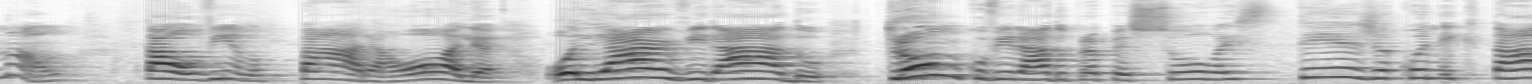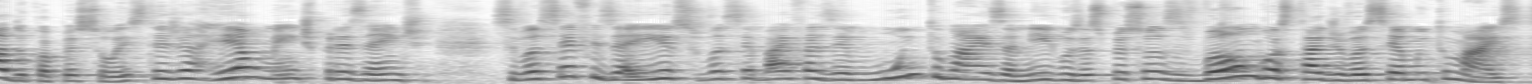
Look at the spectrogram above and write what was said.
Não. Tá ouvindo? Para, olha, olhar virado, tronco virado para a pessoa, esteja conectado com a pessoa, esteja realmente presente. Se você fizer isso, você vai fazer muito mais amigos, as pessoas vão gostar de você muito mais.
